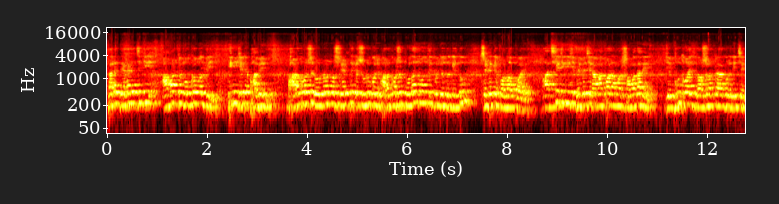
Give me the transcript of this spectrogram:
তাহলে দেখা যাচ্ছে কি, আমার যে মুখ্যমন্ত্রী, তিনি যেটা ভাবেন, ভারতবর্ষের অন্যান্য স্টেট থেকে শুরু করে ভারতবর্ষের প্রধানমন্ত্রী পর্যন্ত কিন্তু সেটাকে ফলো আপ করে। আজকে যিনি যে ভেবেছেন, আমার পর আমার সমাধানে যে বুথ ওয়াইজ দশ লাখ টাকা করে দিচ্ছেন,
